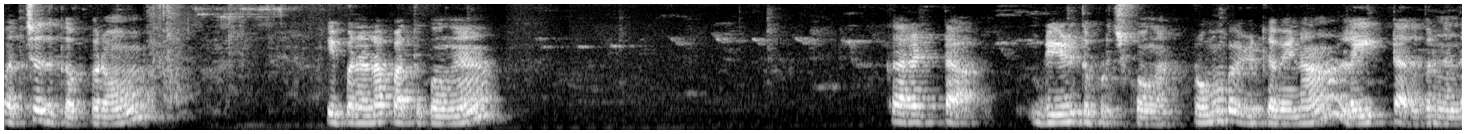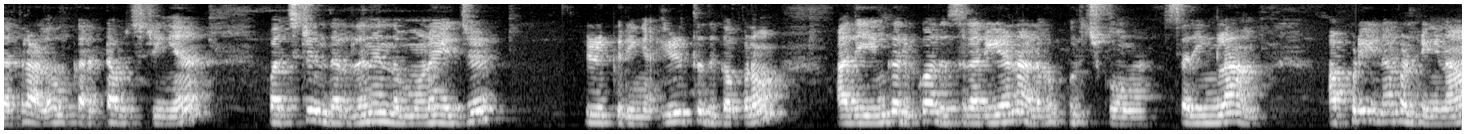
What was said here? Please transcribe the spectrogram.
வச்சதுக்கப்புறம் இப்போ நல்லா பார்த்துக்கோங்க. கரெக்டாக இப்படி இழுத்து பிடிச்சிக்கோங்க. ரொம்ப இழுக்க வேணாம். லைட்டாக அது பாருங்கள் இந்த இடத்துல அளவு கரெக்டாக வச்சுட்டீங்க. வச்சுட்டு இந்த இடத்துலேருந்து இந்த முனை எஜ்ஜு இழுக்கிறீங்க. இழுத்ததுக்கப்புறம் அது எங்கே இருக்கோ அது சரியான அளவு குறிச்சிக்கோங்க சரிங்களா? அப்படி என்ன பண்ணிட்டீங்கன்னா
